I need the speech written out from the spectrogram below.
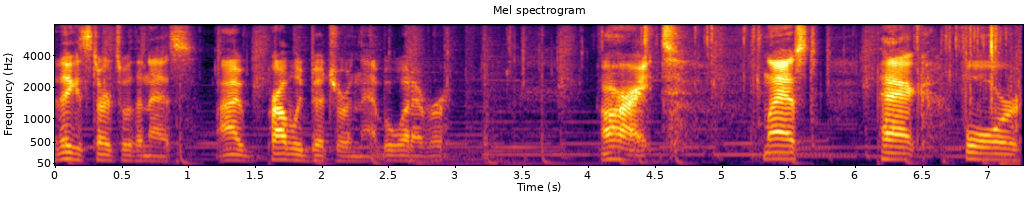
I think it starts with an S. I probably butchering that, but whatever. Alright. Last pack for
